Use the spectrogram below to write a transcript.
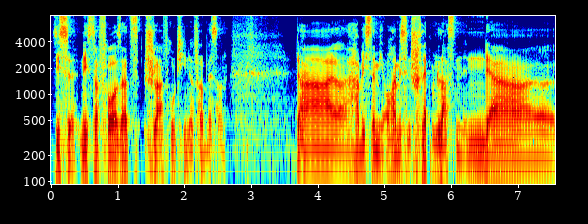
Siehst du, nächster Vorsatz, Schlafroutine verbessern. Da habe ich es nämlich auch ein bisschen schleppen lassen. In der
